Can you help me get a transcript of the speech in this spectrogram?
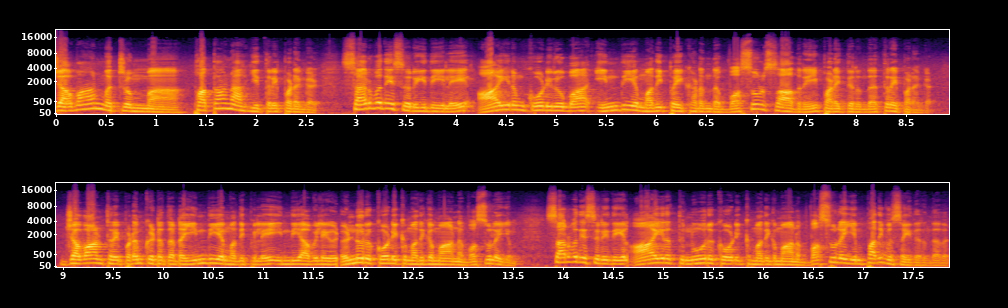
ஜவான் மற்றும் பதான் ஆகிய திரைப்படங்கள் சர்வதேச ரீதியிலே ஆயிரம் கோடி ரூபாய் இந்திய மதிப்பை கடந்த வசூல் சாதனை படைத்திருந்த திரைப்படங்கள். ஜவான் திரைப்படம் கிட்டத்தட்ட இந்திய மதிப்பிலே இந்தியாவிலே எண்ணூறு கோடிக்கும் அதிகமான வசூலையும் சர்வதேச ரீதியில் ஆயிரத்து நூறு கோடிக்கும் அதிகமான வசூலையும் பதிவு செய்திருந்தது.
